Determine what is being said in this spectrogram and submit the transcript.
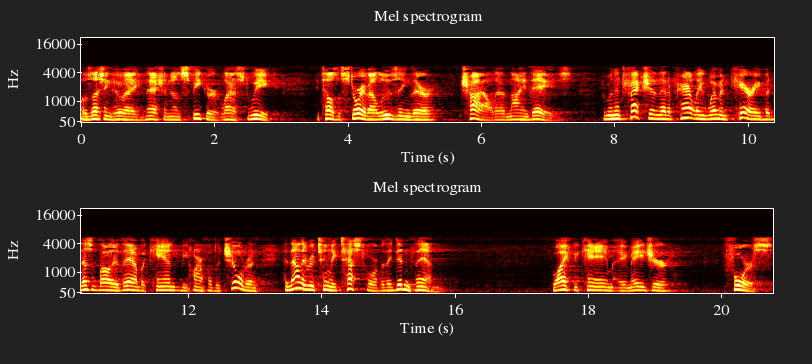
I was listening to a national known speaker last week. He tells a story about losing their child at nine days from an infection that apparently women carry but doesn't bother them but can be harmful to children. And now they routinely test for it, but they didn't then. wife became a major force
